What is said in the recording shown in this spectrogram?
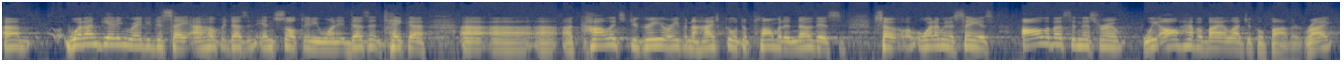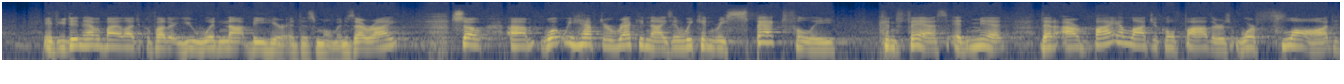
Um, what I'm getting ready to say, I hope it doesn't insult anyone. It doesn't take a, a, a, a, college degree or even a high school diploma to know this. So, what I'm going to say is, all of us in this room, we all have a biological father, right? If you didn't have a biological father, you would not be here at this moment. Is that right? So, um, what we have to recognize, and we can respectfully confess, admit, that our biological fathers were flawed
